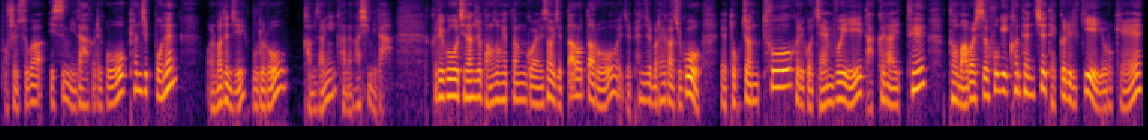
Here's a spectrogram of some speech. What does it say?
보실 수가 있습니다. 그리고 편집본은 얼마든지 무료로 감상이 가능하십니다. 그리고 지난주 방송했던 거에서 이제 따로따로 이제 편집을 해가지고 독전 2 그리고 잼V 다크나이트 더 마블스 후기 컨텐츠 댓글 읽기 이렇게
